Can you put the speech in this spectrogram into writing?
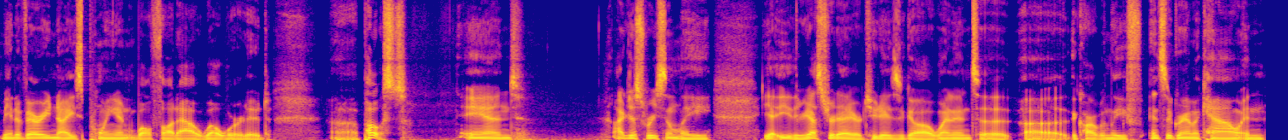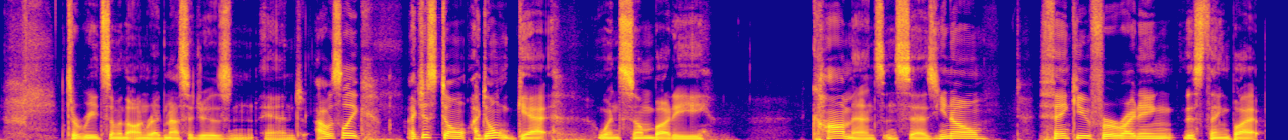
made a very nice, poignant, well thought out, well worded uh, post. And I just recently, yeah, either yesterday or two days ago, I went into uh, the Carbon Leaf Instagram account and to read some of the unread messages, and and I was like, I just don't, I don't get when somebody comments and says, you know, thank you for writing this thing, but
